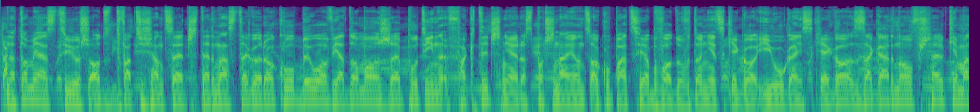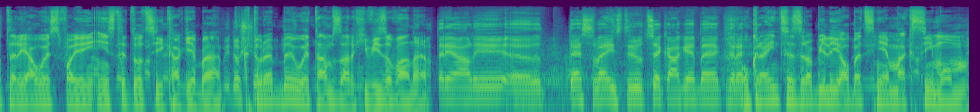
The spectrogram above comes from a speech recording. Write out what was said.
Tak Natomiast już od 2014 roku było wiadomo, że Putin faktycznie rozpoczynając okupację obwodów donieckiego i ługańskiego zagarnął wszelkie materiały swojej instytucji KGB, które były tam zarchiwizowane. e, Ukraińcy zrobili obecnie maksimum,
